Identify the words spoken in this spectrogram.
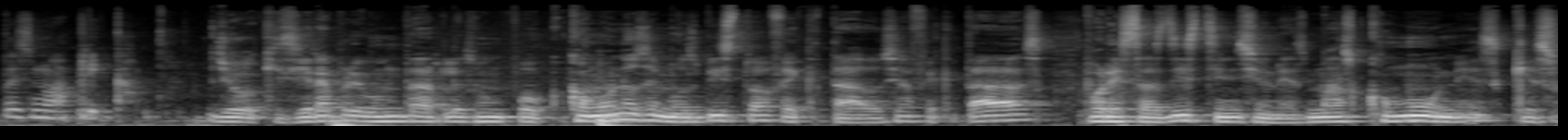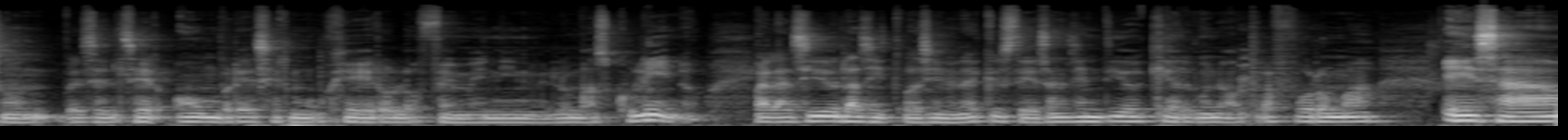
pues no aplica. Yo quisiera preguntarles un poco cómo nos hemos visto afectados y afectadas por estas distinciones más comunes que son pues el ser hombre, ser mujer o lo femenino y lo masculino. ¿Cuál ha sido la situación en la que ustedes han sentido que de alguna otra forma esa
